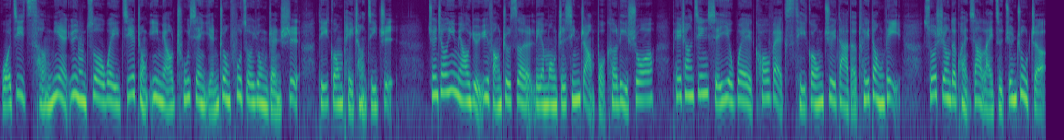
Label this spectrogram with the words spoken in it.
国际层面运作为接种疫苗出现严重副作用人士提供赔偿机制。全球疫苗与预防注册联盟执行长伯克利说：“赔偿金协议为 COVAX 提供巨大的推动力，所使用的款项来自捐助者。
